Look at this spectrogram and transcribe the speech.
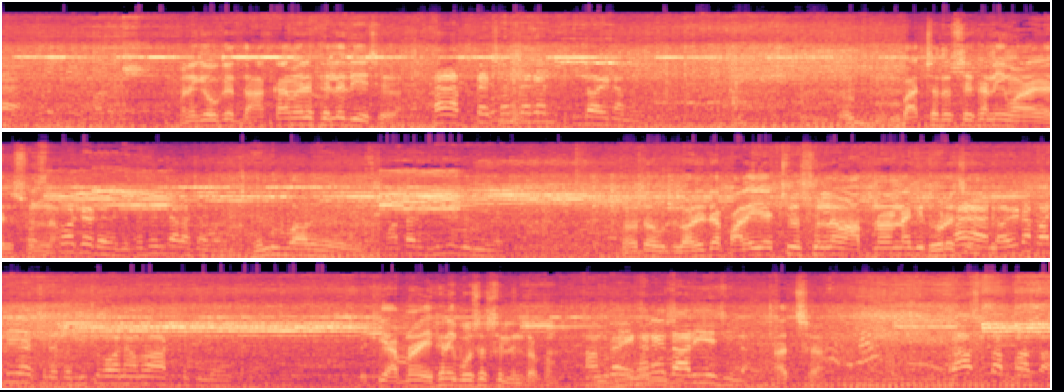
হ্যাঁ। মানে কি ওকে ধাক্কা মেরে ফেলে দিয়েছে? হ্যাঁ পেছন থেকে লরিটা মেরে। বাচ্চা তো সেখানেই মারা গেছে শুনলাম। তো লরিটা পালিয়ে যাচ্ছিল শুনলাম আপনারা নাকি ধরেছেন? হ্যাঁ লরিটা পালিয়ে যাচ্ছিল তো লিচু আমরা আটকে ছিল কি আপনারা এখানেই বসেছিলেন তখন? আমরা এখানে দাঁড়িয়েছিলাম। আচ্ছা। রাস্তা ফাঁকা।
